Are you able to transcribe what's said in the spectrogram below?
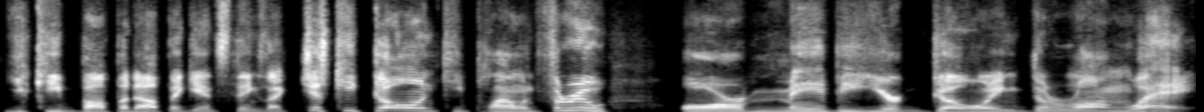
you keep bumping up against things like just keep going, keep plowing through or maybe you're going the wrong way.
